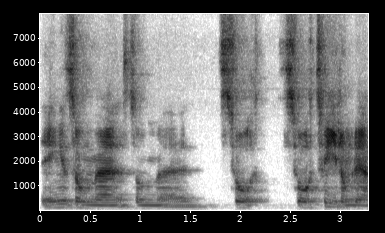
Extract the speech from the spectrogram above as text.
Det er ingen som, eh, som eh, sår, sår tvil om det.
